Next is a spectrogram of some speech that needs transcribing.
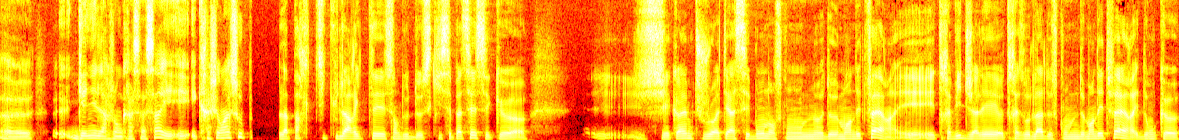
euh, gagner de l'argent grâce à ça et, cracher dans la soupe? La particularité sans doute de ce qui s'est passé, c'est que euh, j'ai quand même toujours été assez bon dans ce qu'on me demandait de faire. Et, très vite, j'allais très au-delà de ce qu'on me demandait de faire. Et donc, euh,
